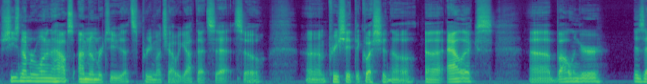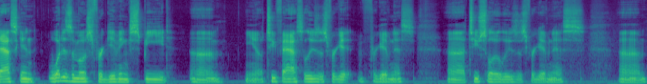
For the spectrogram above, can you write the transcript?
she's number one in the house. I'm number two. That's pretty much how we got that set. So um, appreciate the question though. Uh, alex uh, bollinger is asking what is the most forgiving speed? Um, you know, too fast loses forget forgiveness. Uh, too slow loses forgiveness. Um,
